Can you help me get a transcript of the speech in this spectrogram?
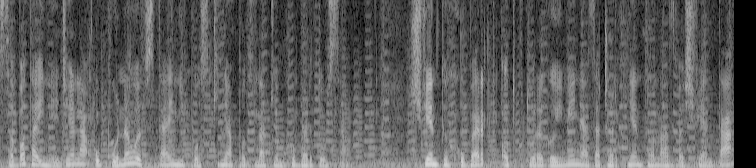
sobota i niedziela upłynęły w stajni Płoskinia pod znakiem Hubertusa. Święty Hubert, od którego imienia zaczerpnięto nazwę święta,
